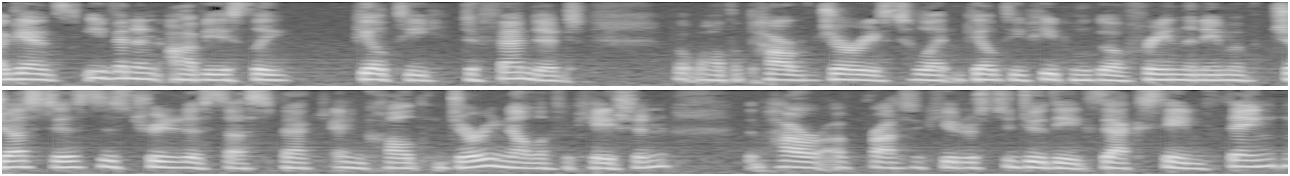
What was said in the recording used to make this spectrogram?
against even an obviously guilty defendant. But while the power of juries to let guilty people go free in the name of justice is treated as suspect and called jury nullification, the power of prosecutors to do the exact same thing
